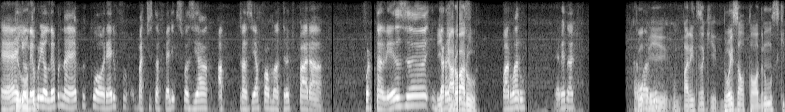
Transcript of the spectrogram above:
É, e eu Piloto. lembro, eu lembro na época que o Aurélio Batista Félix fazia a, trazia a Fórmula Truck para Fortaleza e, E. Caruaru. Caruaru. É verdade. Com- e um parênteses aqui, dois autódromos que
